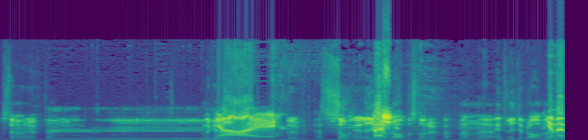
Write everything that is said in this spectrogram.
Och ställa mig där uppe. Mm, Nej. då är Soldier är lika Bash- bra på att stå där uppe, men eh, inte lika bra. Men, Ja men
